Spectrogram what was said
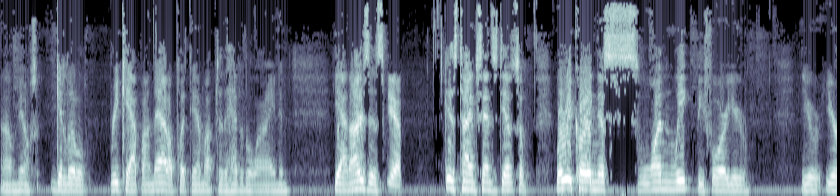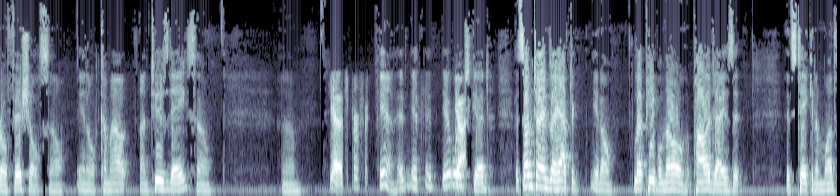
um, you know, get a little recap on that, I'll put them up to the head of the line. And yeah, and ours is Yeah. is time sensitive. So we're recording this one week before your your your official, so it'll come out on Tuesday. So um, Yeah, that's perfect. yeah, it it, it, it works good. And sometimes I have to you know let people know, apologize that it's taken a month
